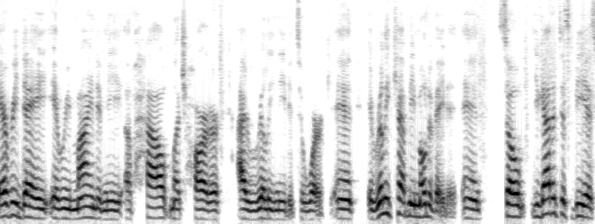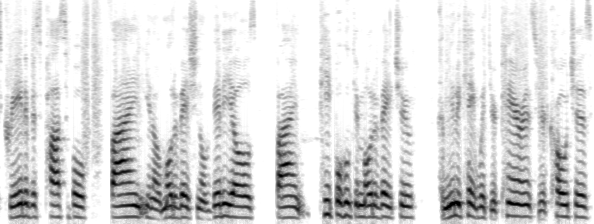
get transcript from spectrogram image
every day it reminded me of how much harder I really needed to work. And it really kept me motivated. And so you got to just be as creative as possible. Find, you know, motivational videos, find people who can motivate you, communicate with your parents, your coaches,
